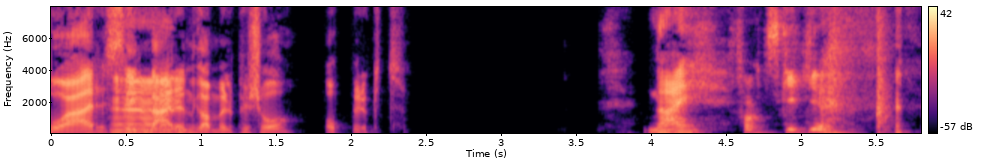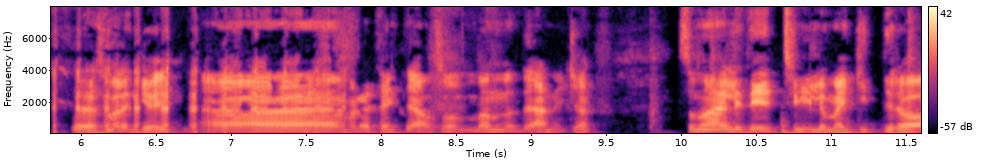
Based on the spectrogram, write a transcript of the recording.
Og er, siden det Eh. er en gammel Peugeot, oppbrukt. Nei, faktisk ikke. Det er det som er litt gøy. Eh, for det tenkte jeg også, men det er den ikke. Så nå er jeg litt i tvil om jeg gidder å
